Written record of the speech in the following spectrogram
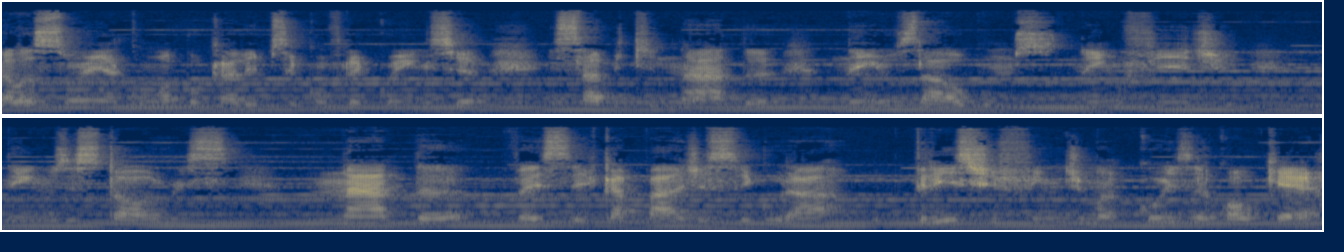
Ela sonha com o apocalipse com frequência e sabe que nada, nem os álbuns, nem o feed, nem os stories, nada vai ser capaz de segurar o triste fim de uma coisa qualquer.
